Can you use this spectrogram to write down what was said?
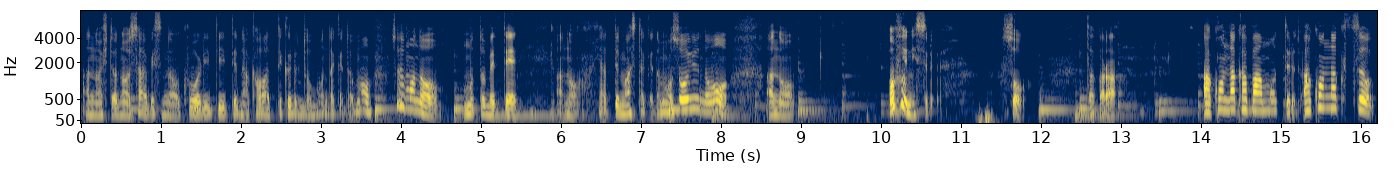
あの人のサービスのクオリティっていうのは変わってくると思うんだけどもそういうものを求めてあのやってましたけどもそういうのをあのオフにする。そう。だからあこんなカバン持ってるあこんな靴を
